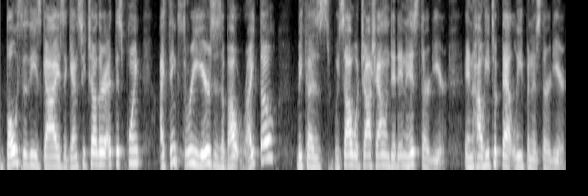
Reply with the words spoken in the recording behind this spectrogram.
both of these guys against each other at this point. I think 3 years is about right though because we saw what Josh Allen did in his third year and how he took that leap in his third year.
